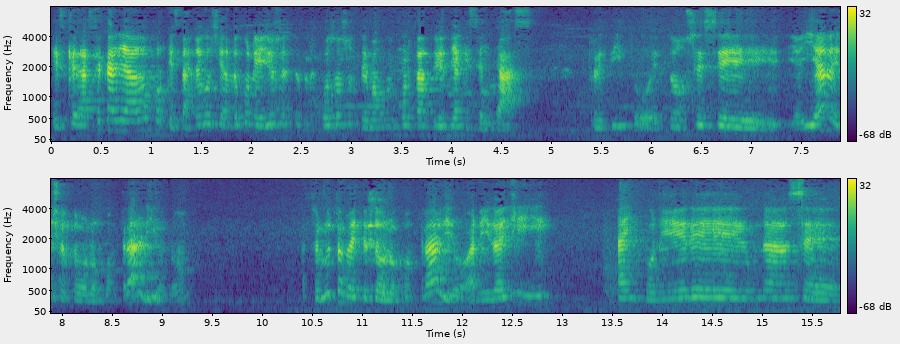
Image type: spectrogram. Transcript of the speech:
es quedarse callado porque estás negociando con ellos, entre otras cosas, un tema muy importante hoy en día que es el gas. Repito, entonces, eh, y han hecho todo lo contrario, ¿no? Absolutamente todo lo contrario. Han ido allí a imponer eh, unas eh,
